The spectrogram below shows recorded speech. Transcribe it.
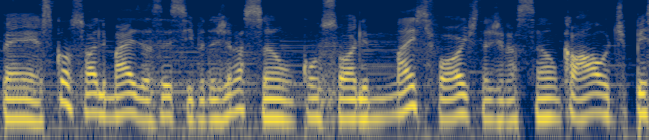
Pass, console mais acessível da geração, console mais forte da geração, cloud, PC,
